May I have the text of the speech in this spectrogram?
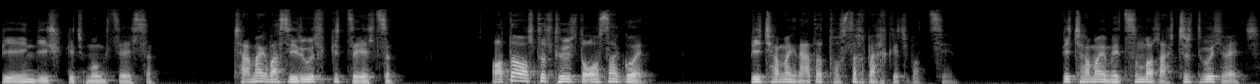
Би энд ирэх гэж мөнгө зээлсэн. Чамайг бас ирүүлэх гэж зээлсэн. Одоо болтол төрс дуусаагүй байна. Би чамайг надад туслах байх гэж бодсон юм. Би чамайг мэдсэн бол авчирдгүй л байж.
